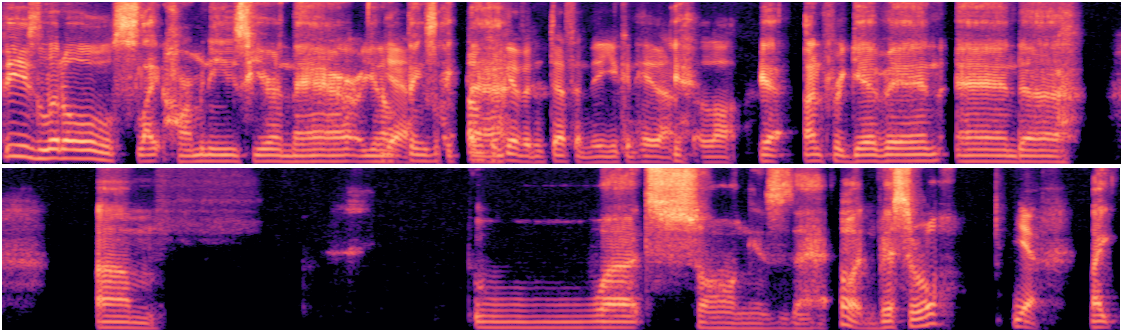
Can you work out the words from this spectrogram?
these little slight harmonies here and there, you know, yeah. things like that. Unforgiven, definitely. You can hear that yeah. a lot. Yeah, Unforgiven and uh um what song is that? Oh, Visceral. Yeah. Like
